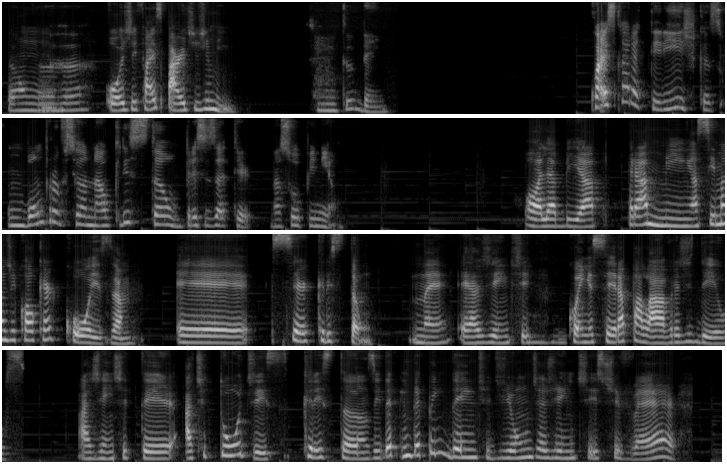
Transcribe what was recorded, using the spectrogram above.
Então, uhum. hoje faz parte de mim. Muito bem. Quais características um bom profissional cristão precisa ter, na sua opinião? Olha, Bia, para mim, acima de qualquer coisa, é ser cristão, né? É a gente uhum. conhecer a palavra de Deus, a gente ter atitudes cristãs, independente de onde a gente estiver,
